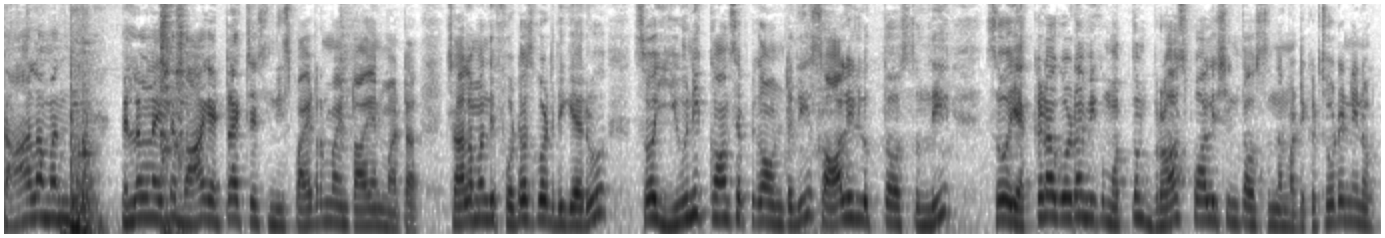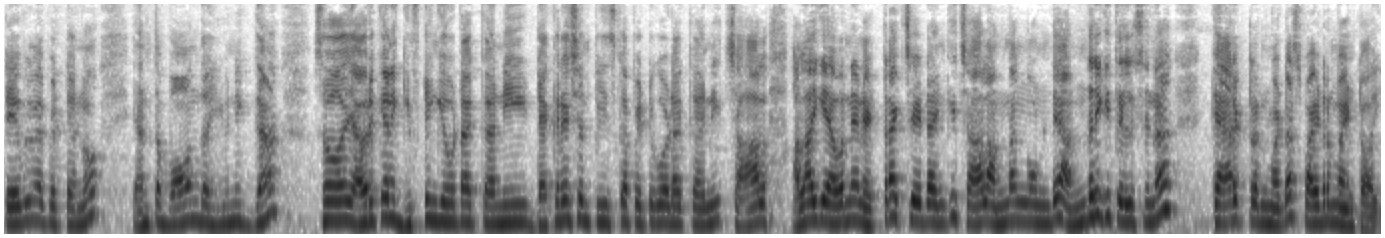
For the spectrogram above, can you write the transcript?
చాలా మంది పిల్లల్ని అయితే బాగా అట్రాక్ట్ చేసింది ఈ స్పైడర్ మ్యాన్ టాయ్ అనమాట చాలామంది ఫొటోస్ కూడా దిగారు. సో యూనిక్ కాన్సెప్ట్గా ఉంటుంది. సాలిడ్ లుక్తో వస్తుంది. సో ఎక్కడ కూడా మీకు మొత్తం బ్రాస్ పాలిషింగ్తో వస్తుంది అనమాట ఇక్కడ చూడండి నేను ఒక టేబుల్ మీద పెట్టాను. ఎంత బాగుందో యూనిక్గా. సో ఎవరికైనా గిఫ్టింగ్ ఇవ్వడానికి కానీ డెకరేషన్ పీస్గా పెట్టుకోవడానికి కానీ చాలా అలాగే ఎవరినైనా అట్రాక్ట్ చేయడానికి చాలా అందంగా ఉండే అందరికీ తెలిసిన క్యారెక్టర్ అనమాట స్పైడర్ మైన్ టాయ్.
